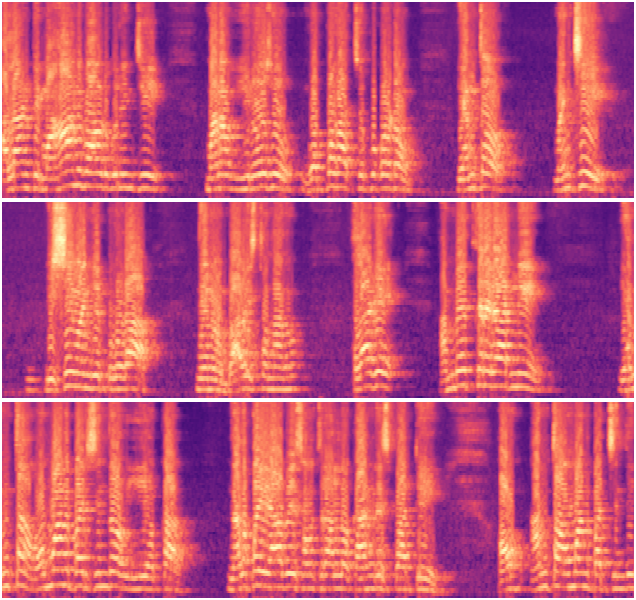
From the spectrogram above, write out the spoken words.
అలాంటి మహానుభావుడు గురించి మనం ఈరోజు గొప్పగా చెప్పుకోవడం ఎంతో మంచి విషయం అని చెప్పి కూడా నేను భావిస్తున్నాను. అలాగే అంబేద్కర్ గారిని ఎంత అవమానపరిచిందో ఈ యొక్క నలభై యాభై సంవత్సరాల్లో కాంగ్రెస్ పార్టీ అంత అవమానపరిచింది.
